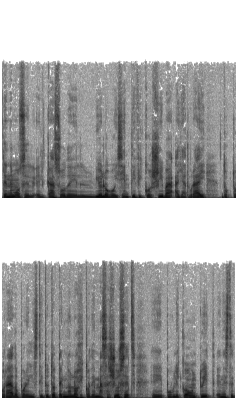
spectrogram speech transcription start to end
Tenemos el, caso del biólogo y científico Shiva Ayadurai, doctorado por el Instituto Tecnológico de Massachusetts, eh, publicó un tweet, en este,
